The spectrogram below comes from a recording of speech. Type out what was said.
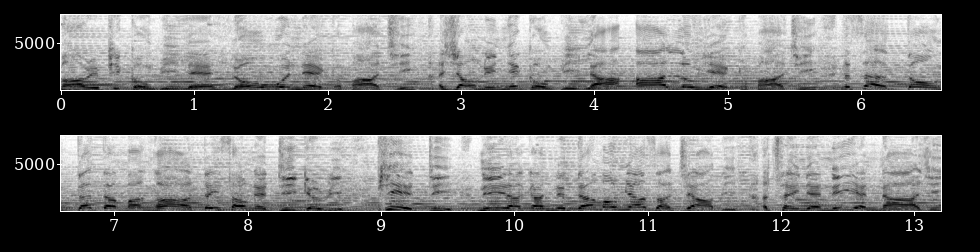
ဘယ်မှလည်းအချစ်တွေဘယ်မှလည်းအချစ်တွေဘာတွေဖြစ်ကုန်ပြီလဲလုံးဝနဲ့ကဘာကြီးအယောင်တွေညစ်ကုန်ပြီလားအားလုံးရဲ့ကဘာကြီး23တတ်တမငါတိတ်ဆောင်တဲ့ဒီဂရီဖြစ်တည်နေတာကနှစ်တန်းပေါင်းများစွာကြာပြီအချိန်နဲ့နေ့ရက်နာရီ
